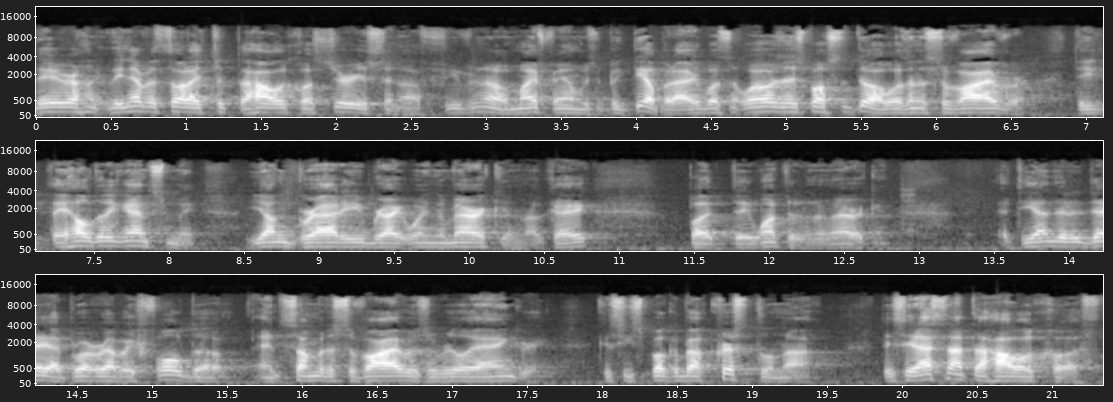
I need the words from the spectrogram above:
They, were, they never thought I took the Holocaust serious enough, even though my family was a big deal. But I wasn't, what was I supposed to do? I wasn't a survivor. They, they held it against me. Young, bratty, right wing American, okay? But they wanted an American. At the end of the day, I brought Rabbi Fulda, and some of the survivors are really angry because he spoke about Kristallnacht. They say that's not the Holocaust,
